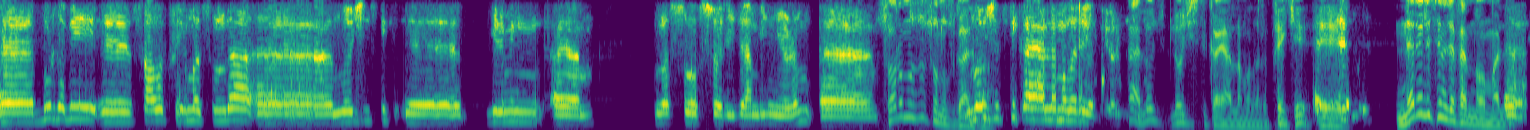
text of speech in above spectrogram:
Ee, burada bir e, sağlık firmasında e, lojistik e, birimin e, nasıl söyleyeceğim bilmiyorum. E, Sorumlususunuz galiba. lojistik ayarlamaları yapıyorum. Ha, loj- lojistik ayarlamaları. Peki. e. nerelisiniz efendim normalde? Evet.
